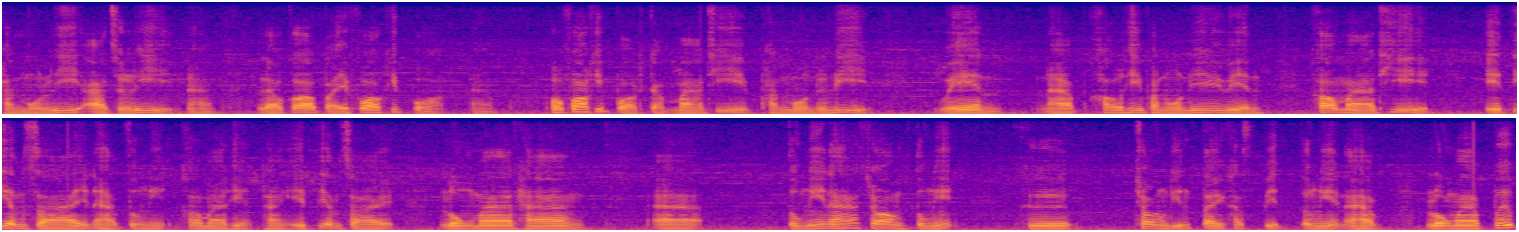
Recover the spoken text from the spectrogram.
พันโมลีอาร์เทอรี่นะครับแล้วก็ไปฟอกที่ปอดนะครับพอฟอกที่ปอดกลับมาที่พันโมนเดอรี่เวนนะครับเข้าที่พันโมนเดอรี่เวนเข้ามาที่เอเทียมซ้ายนะครับ ตรงนี้เข้ามาททางเอเทียมซ้ายลงมาทางอ่าตรงนี้นะช่องตรงนี้คือช่องลิ้นไตคัสปิดตรงนี้นะครับ ลงมาปุ๊บ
